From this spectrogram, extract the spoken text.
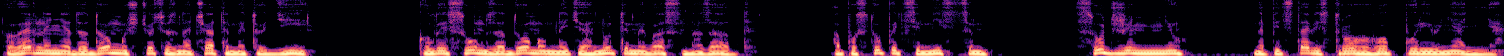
Повернення додому щось означатиме тоді, коли сум за домом не тягнутиме вас назад а поступиться місцем судженню на підставі строгого порівняння.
